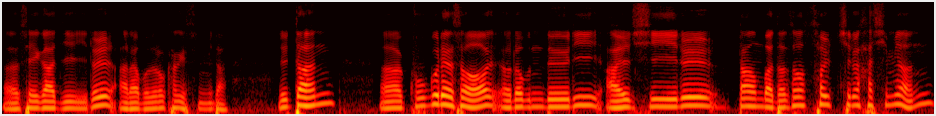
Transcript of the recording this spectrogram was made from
어, 세 가지를 알아보도록 하겠습니다. 일단 어, 구글에서 여러분들이 RC를 다운받아서 설치를 하시면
